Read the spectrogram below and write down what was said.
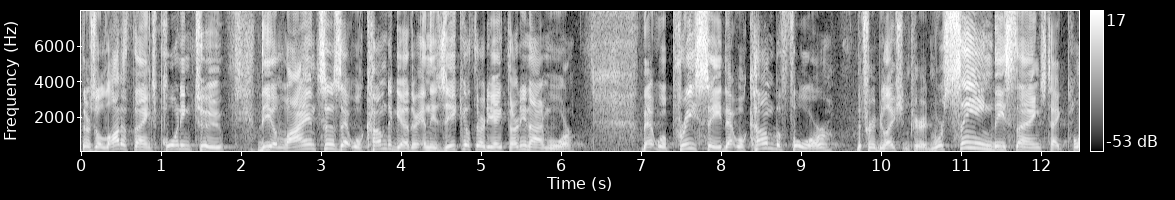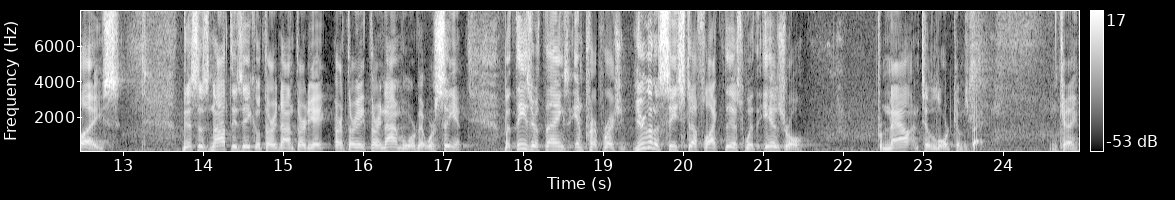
there's a lot of things pointing to the alliances that will come together in the Ezekiel 38 39 war that will precede, that will come before the tribulation period. We're seeing these things take place. This is not the Ezekiel 39 38 or 38 39 war that we're seeing. But these are things in preparation. You're going to see stuff like this with Israel from now until the Lord comes back. Okay?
